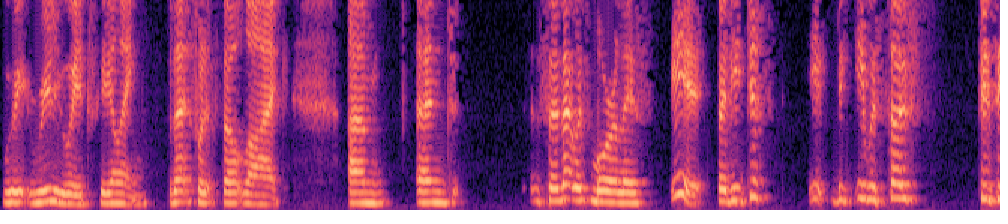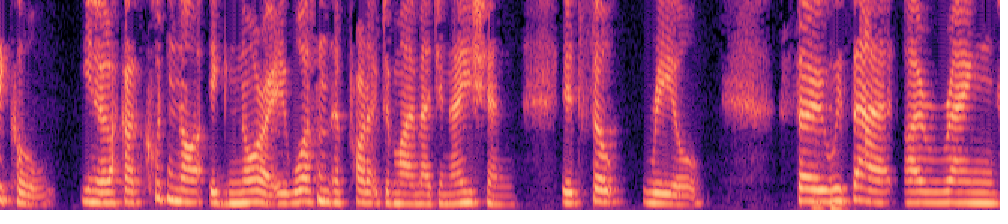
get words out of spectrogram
really weird feeling. But that's what it felt like. Um, and so that was more or less it, but it just, it, it was so physical, you know, like I could not ignore it. It wasn't a product of my imagination. It felt real. So with that, I rang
